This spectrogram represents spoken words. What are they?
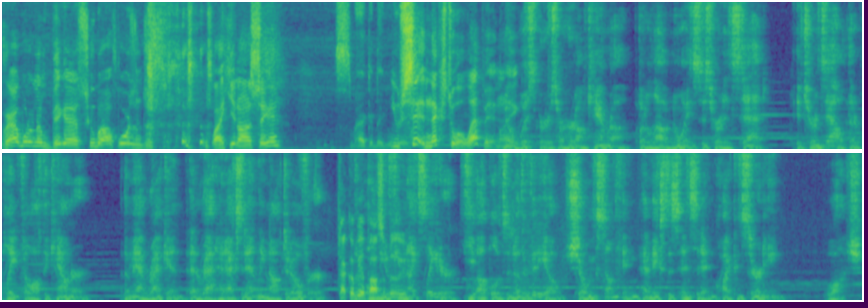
Grab one of them big ass two by fours and just, like, you know what I'm saying? Smack a nigga. You with sitting next to a weapon. No Like, whispers are heard on camera, but a loud noise is heard instead. It turns out that a plate fell off the counter. The man reckoned that a rat had accidentally knocked it over. That could be a But only possibility. A few nights later, he uploads another video showing something that makes this incident quite concerning. Watch.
